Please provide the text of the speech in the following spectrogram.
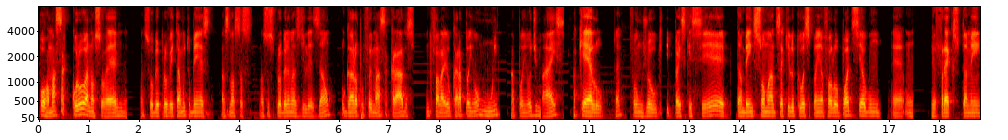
porra, massacrou a nossa OL, né? soube aproveitar muito bem as, as nossas nossos problemas de lesão. O Garoppolo foi massacrado, assim, tem que falar, o cara apanhou muito, apanhou demais. Aquelo, né? Foi um jogo que para esquecer, também somando aquilo que o Espanha falou, pode ser algum é, um reflexo também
